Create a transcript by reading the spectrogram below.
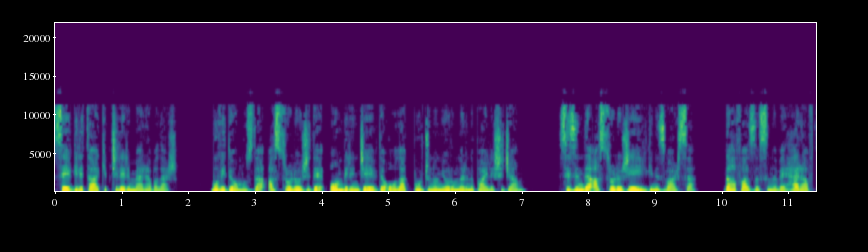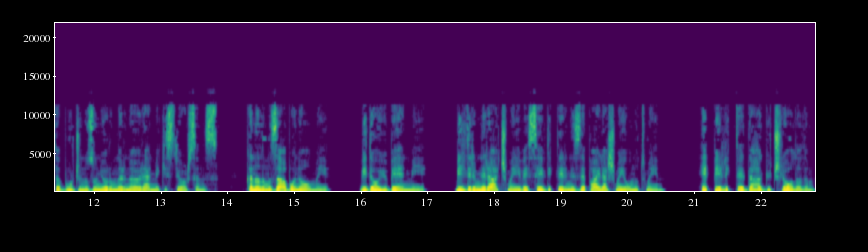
Sevgili takipçilerim merhabalar. Bu videomuzda astrolojide 11. evde Oğlak Burcu'nun yorumlarını paylaşacağım. Sizin de astrolojiye ilginiz varsa, daha fazlasını ve her hafta burcunuzun yorumlarını öğrenmek istiyorsanız, kanalımıza abone olmayı, videoyu beğenmeyi, bildirimleri açmayı ve sevdiklerinizle paylaşmayı unutmayın. Hep birlikte daha güçlü olalım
